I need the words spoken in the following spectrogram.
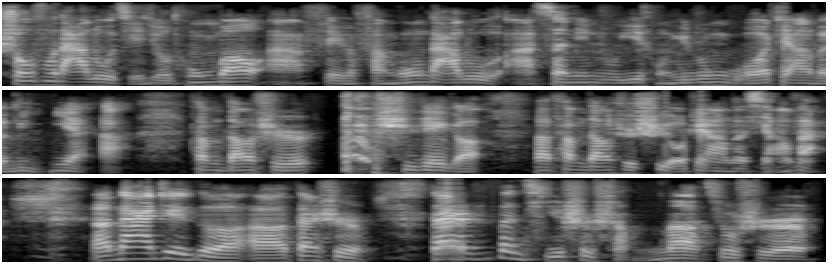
收复大陆、解救同胞啊，这个反攻大陆啊，三民主义统一中国这样的理念啊，他们当时 是这个啊，他们当时是有这样的想法啊。那这个啊，但是但是问题是什么呢？就是。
